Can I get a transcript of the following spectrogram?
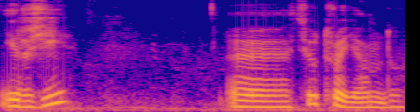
іржі ржі цю троянду.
